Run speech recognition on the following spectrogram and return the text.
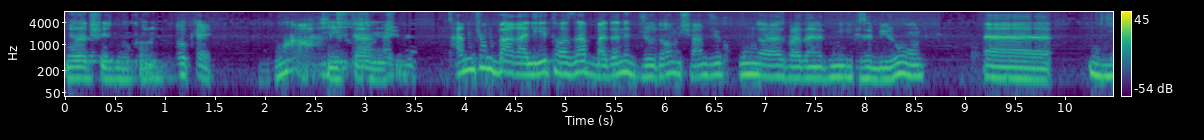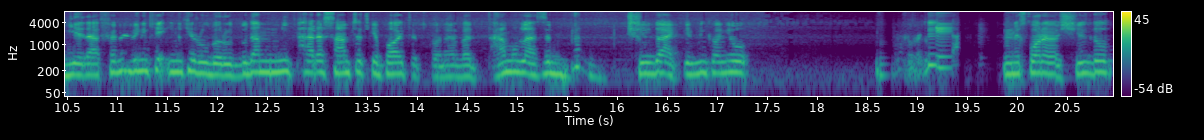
مرا shield می‌کنم. okay. تیپتر میشه. همین اون بغلیه تازه بدن جدا میشه همجوری خون داره از بدنت میریزه بیرون یه دفعه می‌بینی که اینی که روبرود بودم میپره سمتت که bite ت کنه و همون لحظه shield رو active می‌کنی و می‌خوره به shield و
